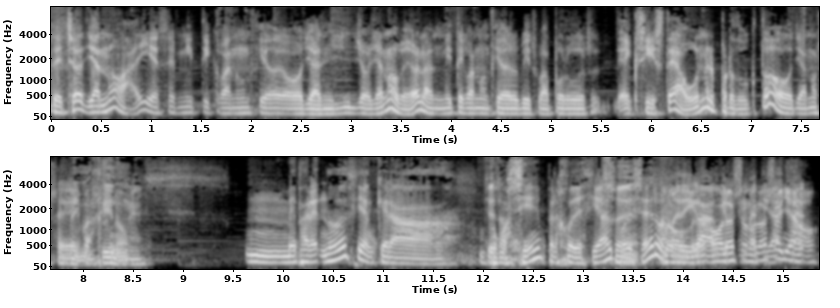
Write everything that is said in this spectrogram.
De hecho, ya no hay ese mítico anuncio, o ya, yo ya no veo el mítico anuncio del Bisvaporus. ¿Existe aún el producto o ya no se Me imagino. consume? Mm, Me pare... ¿No decían que era un poco así? ¿Perjudicial? Sí. ¿Puede ser? ¿O No no? me digas, ¿O lo, o me lo he tira- soñado?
